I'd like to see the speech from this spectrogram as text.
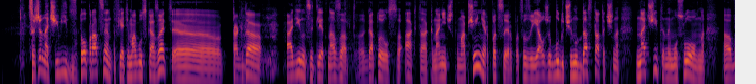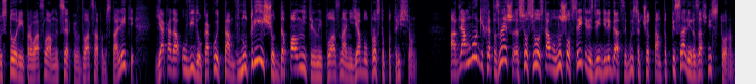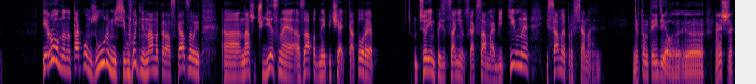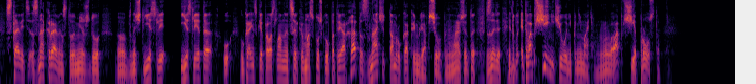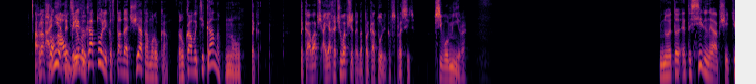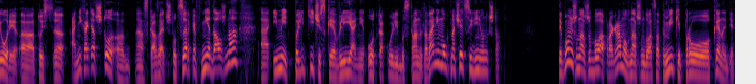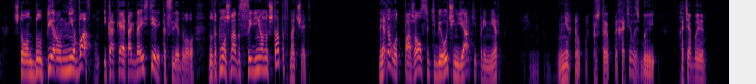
Совершенно очевидно. Сто процентов я тебе могу сказать, э, когда 11 лет назад готовился акт о каноническом общении РПЦ, РПЦЗ, я уже, будучи ну, достаточно начитанным условно э, в истории православной церкви в 20 столетии, я когда увидел какой там внутри еще дополнительный пласт я был просто потрясен. А для многих это, знаешь, все свелось к тому, ну что, встретились две делегации, быстро что-то там подписали и разошлись в стороны. И ровно на таком же уровне сегодня нам это рассказывает э, наша чудесная западная печать, которая все время позиционируется как самая объективная и самая профессиональная. Да в том-то и дело. Э, понимаешь, ставить знак равенства между, э, значит, если если это Украинская православная церковь Московского патриархата, значит там рука Кремля. Все, понимаешь, это, это, это вообще ничего не понимать. Вообще просто. А Хорошо, они а это у делают... греко-католиков тогда чья там рука? Рука Ватикана? Ну, так, так а, вообще, а я хочу вообще тогда про католиков спросить. Всего мира. Ну, это, это сильная вообще теория. А, то есть а, они хотят что а, сказать? Что церковь не должна а, иметь политическое влияние от какой-либо страны. Тогда они могут начать с Соединенных Штатов. Ты помнишь, у нас же была программа в нашем 20 веке про Кеннеди, что он был первым не васпом, и какая тогда истерика следовала. Ну так, может, надо с Соединенных Штатов начать? Это вот, пожалуйста, тебе очень яркий пример. Мне э, просто хотелось бы хотя бы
